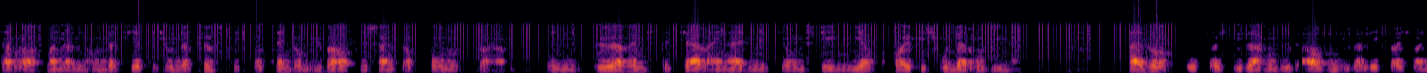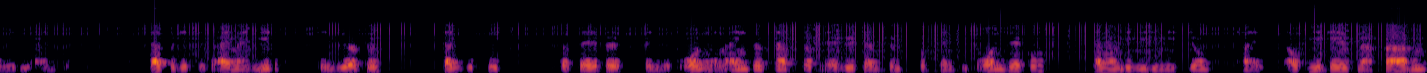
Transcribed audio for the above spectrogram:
Da braucht man dann 140, 150%, um überhaupt eine Chance auf Bonus zu haben. In höheren Spezialeinheitenmissionen stehen hier häufig 100 Rubine. Also gebt euch die Sachen gut auf und überlegt euch, wann ihr die einsetzt. Dazu gibt es einmal hier den Würfel, dann gibt es dasselbe, wenn ihr Drohnen im Einsatz habt, das erhöht dann 5% die Drohnenwirkung. Dann haben wir hier die Missionszeit. Auch hier gilt nach Farben,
